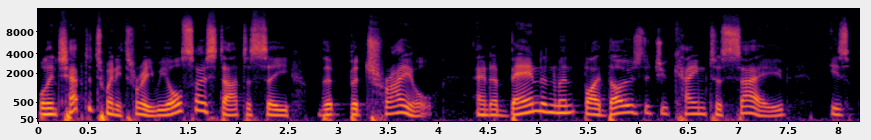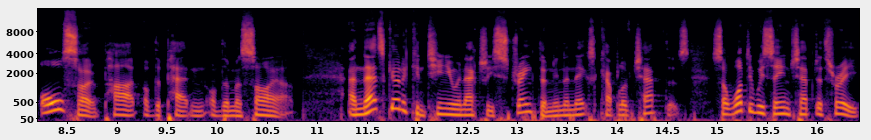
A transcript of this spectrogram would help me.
Well, in chapter 23, we also start to see that betrayal and abandonment by those that you came to save is also part of the pattern of the Messiah. And that's going to continue and actually strengthen in the next couple of chapters. So, what did we see in chapter 3?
